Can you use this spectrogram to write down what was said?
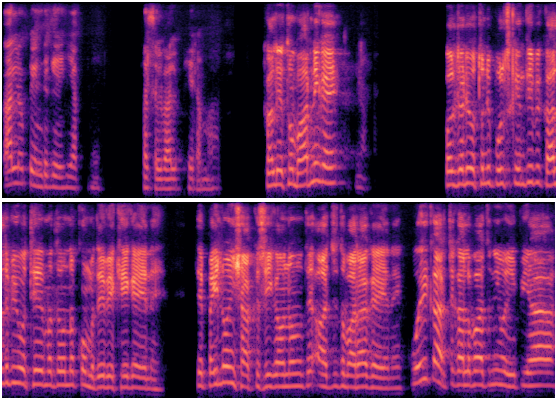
ਕੱਲ ਉਹ ਪਿੰਡ ਗਏ ਸੀ ਆਪਣੇ ਫਸਲ ਵੱਲ ਫੇਰਾ ਮਾਰ। ਕੱਲ ਇੱਥੋਂ ਬਾਹਰ ਨਹੀਂ ਗਏ? ਨਾ। ਕੱਲ ਜਿਹੜੀ ਉੱਥੋਂ ਦੀ ਪੁਲਿਸ ਕਹਿੰਦੀ ਵੀ ਕੱਲ ਵੀ ਉੱਥੇ ਮਤਲਬ ਉਹਨਾਂ ਘੁੰਮਦੇ ਵੇਖੇ ਗਏ ਨੇ। ਤੇ ਪਹਿਲੋਂ ਹੀ ਸ਼ੱਕ ਸੀਗਾ ਉਹਨਾਂ ਨੂੰ ਤੇ ਅੱਜ ਦੁਬਾਰਾ ਗਏ ਨੇ। ਕੋਈ ਘਰ 'ਚ ਗੱਲਬਾਤ ਨਹੀਂ ਹੋਈ ਵੀ ਆ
